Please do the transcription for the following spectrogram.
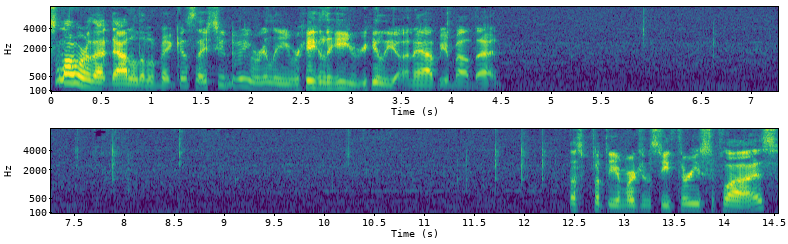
Let's lower that down a little bit because they seem to be really, really, really unhappy about that. Let's put the emergency three supplies.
